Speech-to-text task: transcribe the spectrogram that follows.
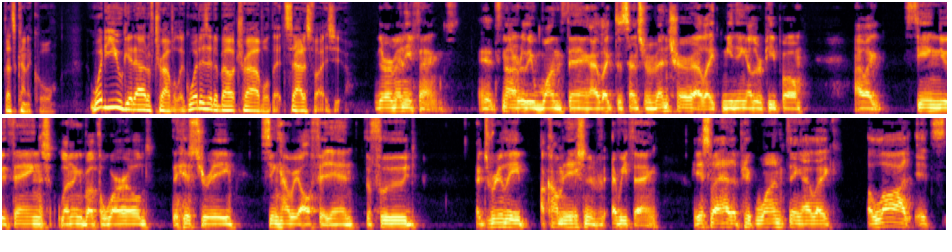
that's kind of cool. What do you get out of travel? Like, what is it about travel that satisfies you? There are many things. It's not really one thing. I like the sense of adventure. I like meeting other people. I like seeing new things, learning about the world, the history, seeing how we all fit in, the food. It's really a combination of everything. I guess if I had to pick one thing I like a lot, it's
